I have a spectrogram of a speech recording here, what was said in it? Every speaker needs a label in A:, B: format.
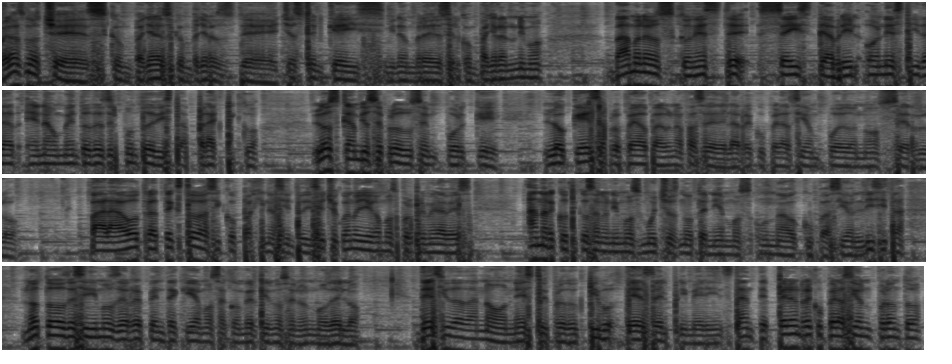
A: Buenas noches, compañeras y compañeros de Justin Case. Mi nombre es el compañero anónimo. Vámonos con este 6 de abril, honestidad en aumento desde el punto de vista práctico. Los cambios se producen porque lo que es apropiado para una fase de la recuperación puedo no serlo. Para otra, texto básico, página 118, cuando llegamos por primera vez a Narcóticos Anónimos muchos no teníamos una ocupación lícita. No todos decidimos de repente que íbamos a convertirnos en un modelo de ciudadano honesto y productivo desde el primer instante, pero en recuperación pronto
